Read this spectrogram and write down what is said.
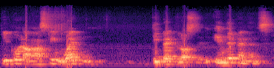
people are asking when Tibet lost independence.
